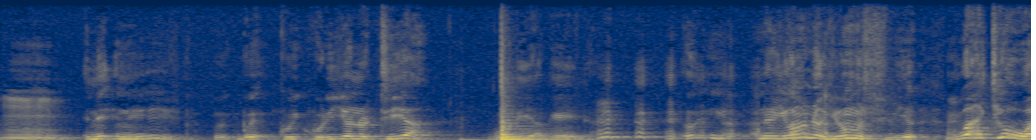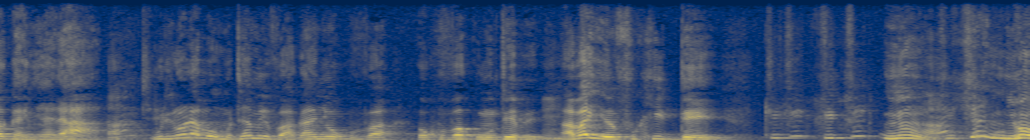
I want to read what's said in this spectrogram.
Mm. Bwe- ku- regional tier gundi yagenda. Naye ono yomusibye lwaki owaganyala? Buli lwolaba omutamivu aganya okuva okuva ku ntebe aba yeefukidde Kiki- kiki nnyo kikya nnyo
